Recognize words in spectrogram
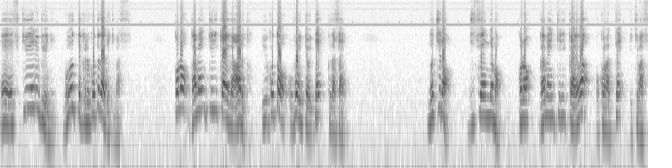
え SQL ビューに戻ってくることができます。この画面切り替えがあるということを覚えておいてください。後の実演でもこの画面切り替えは行っていきます。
